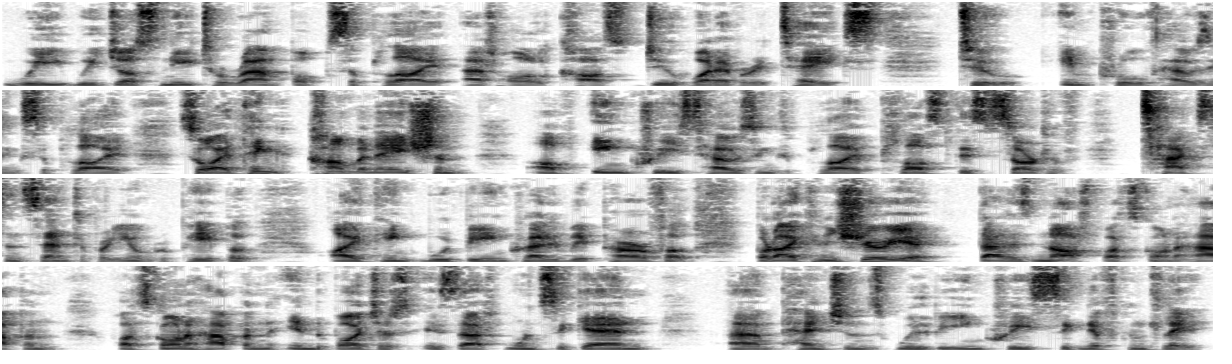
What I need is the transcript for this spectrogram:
we, we just need to ramp up supply at all costs, do whatever it takes to improve housing supply. So I think combination of increased housing supply plus this sort of tax incentive for younger people, I think would be incredibly powerful. But I can assure you that is not what's going to happen. What's going to happen in the budget is that once again, um, pensions will be increased significantly.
